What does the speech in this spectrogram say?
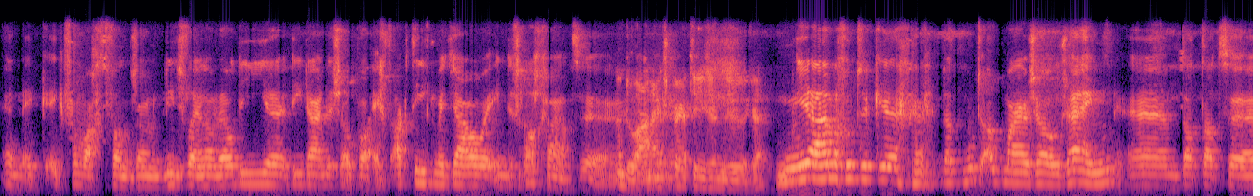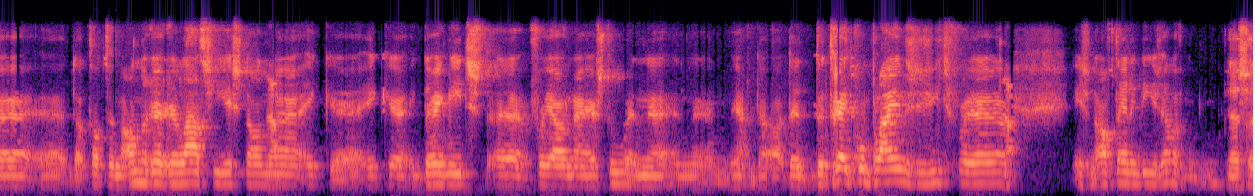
En ik, ik verwacht van zo'n dienstverlener wel die, eh, die daar dus ook wel echt actief met jou eh, in de slag gaat. eh. Een douane-expertise natuurlijk, hè? Ja, maar goed, ik, dat moet ook maar zo zijn. eh, dat, dat, dat dat een andere relatie is dan Ja. ik, ik, ik breng iets voor jou naar ergens toe. En, en ja, de, de, de trade compliance is iets voor, Ja. Is een afdeling die je zelf moet doen. Dus, eh,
